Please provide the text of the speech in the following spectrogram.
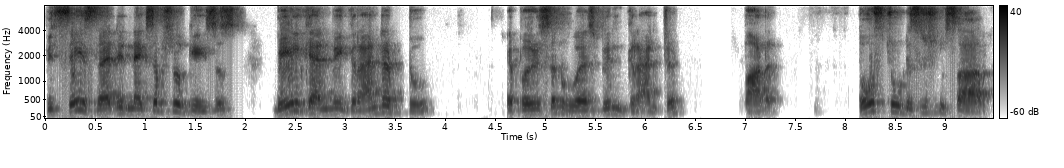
which says that in exceptional cases, bail can be granted to a person who has been granted pardon. Those two decisions are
